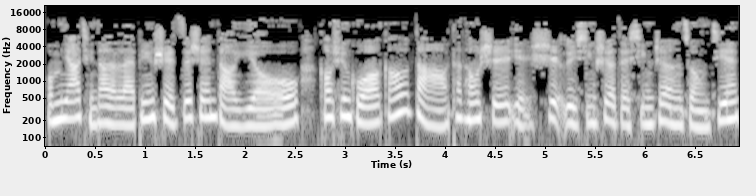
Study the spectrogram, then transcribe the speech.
我们邀请到的来宾是资深导游高勋国高导，他同时也是旅行社的行政总监。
